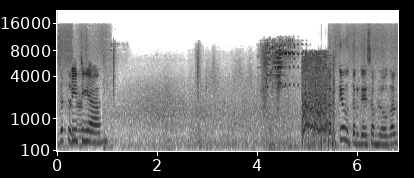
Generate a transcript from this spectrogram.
इधर पीट गया कब के उतर गए सब लोग? अब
